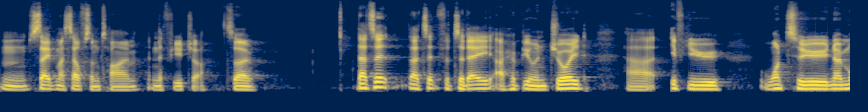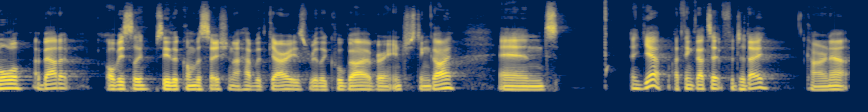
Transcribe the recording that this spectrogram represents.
mm, save myself some time in the future. So that's it. That's it for today. I hope you enjoyed. Uh, if you want to know more about it, obviously see the conversation I had with Gary. He's a really cool guy, a very interesting guy. And uh, yeah, I think that's it for today. Karen out.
